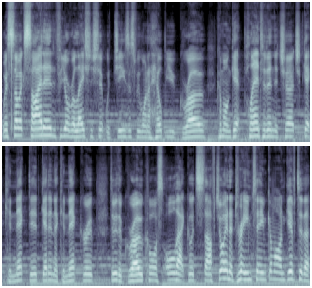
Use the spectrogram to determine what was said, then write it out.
We're so excited for your relationship with Jesus. We want to help you grow. Come on, get planted in the church, get connected, get in a connect group, do the grow course, all that good stuff. Join a dream team. Come on, give to the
